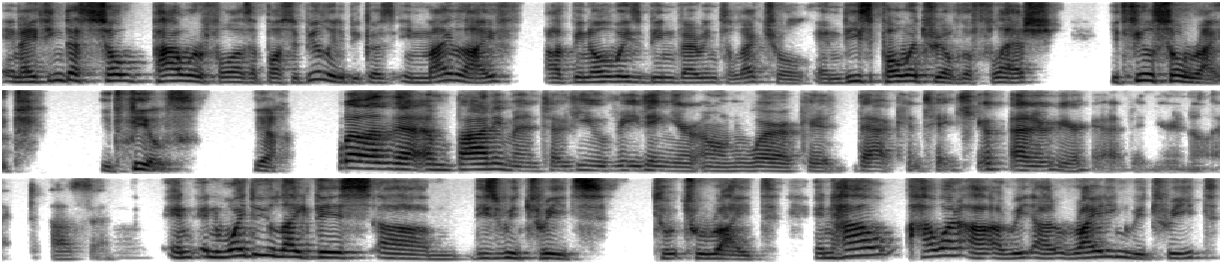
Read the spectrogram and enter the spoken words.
And I think that's so powerful as a possibility because in my life, I've been always been very intellectual. And this poetry of the flesh, it feels so right. It feels, yeah. Well, and the embodiment of you reading your own work, it, that can take you out of your head and your intellect also. And and why do you like this um, these retreats to to write? And how how a, a, a writing retreat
